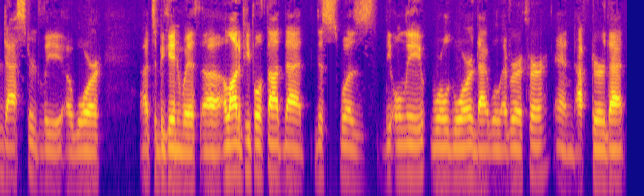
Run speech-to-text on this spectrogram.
dastardly war. to begin with, a lot of people thought that this was the only world war that will ever occur, and after that,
